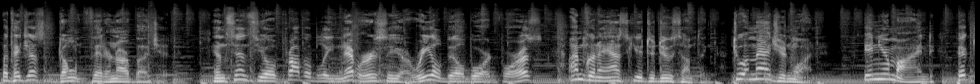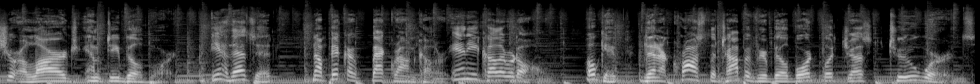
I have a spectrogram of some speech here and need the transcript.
but they just don't fit in our budget. And since you'll probably never see a real billboard for us, I'm going to ask you to do something to imagine one. In your mind, picture a large, empty billboard. Yeah, that's it. Now pick a background color, any color at all. Okay, then across the top of your billboard, put just two words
